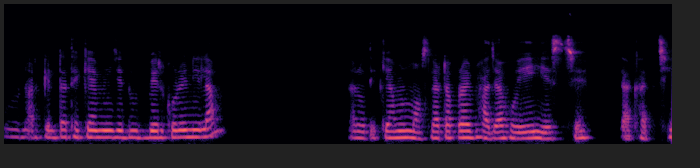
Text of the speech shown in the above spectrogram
পুরো নারকেলটা থেকে আমি যে দুধ বের করে নিলাম, আর ওদিকে আমার মশলাটা প্রায় ভাজা হয়েই এসছে, দেখাচ্ছি।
